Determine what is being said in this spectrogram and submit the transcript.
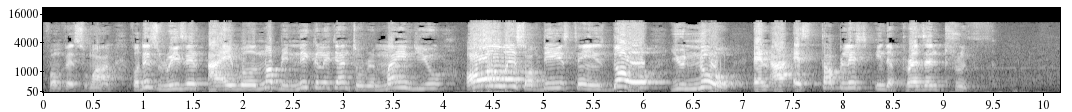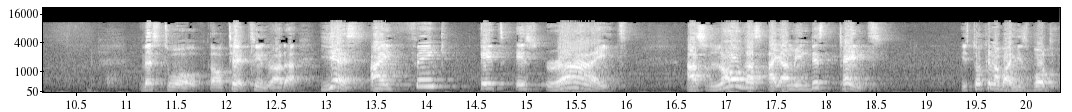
from verse 1. For this reason, I will not be negligent to remind you always of these things, though you know and are established in the present truth. Verse 12, or 13 rather. Yes, I think it is right as long as I am in this tent. He's talking about his body.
